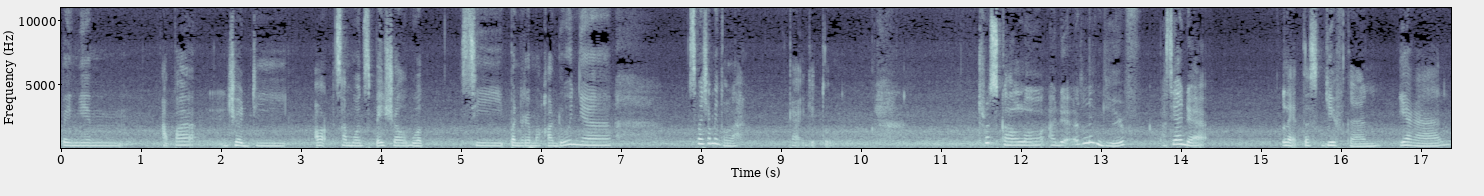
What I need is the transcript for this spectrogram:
pengen apa jadi uh, someone special buat si penerima kadonya. Semacam itulah kayak gitu. Terus kalau ada early gift pasti ada latest gift kan? Ya kan?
